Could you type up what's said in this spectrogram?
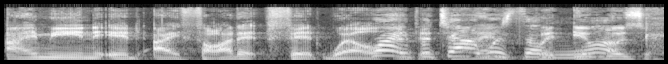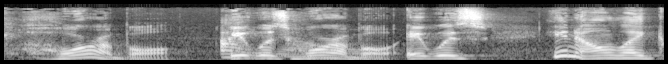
I mean, it. I thought it fit well Right, but that time, was the but it was horrible. I it was know. horrible. It was, you know, like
